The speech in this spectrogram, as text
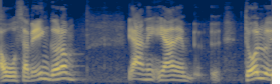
أو 70 جرام. يعني يعني تقول له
